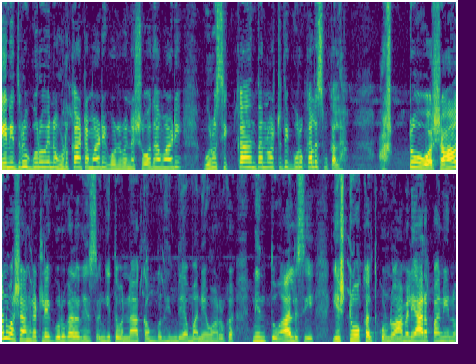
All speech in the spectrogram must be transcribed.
ಏನಿದ್ರೂ ಗುರುವಿನ ಹುಡುಕಾಟ ಮಾಡಿ, ಗುರುವಿನ ಶೋಧ ಮಾಡಿ, ಗುರು ಸಿಕ್ಕ ಅಂತ ಅನ್ನೋಷ್ಟೊತ್ತಿಗೆ ಗುರು ಕಲಿಸ್ಬೇಕಲ್ಲ. ಅಷ್ಟು ವರ್ಷಾನು ವರ್ಷಾನುಗಟ್ಲೆ ಗುರುಗಳ ಸಂಗೀತವನ್ನು ಕಂಬದ ಹಿಂದೆ ಮನೆ ಹೊರಗೆ ನಿಂತು ಆಲಿಸಿ ಎಷ್ಟೋ ಕಲ್ತ್ಕೊಂಡು, ಆಮೇಲೆ ಯಾರಪ್ಪ ನೀನು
